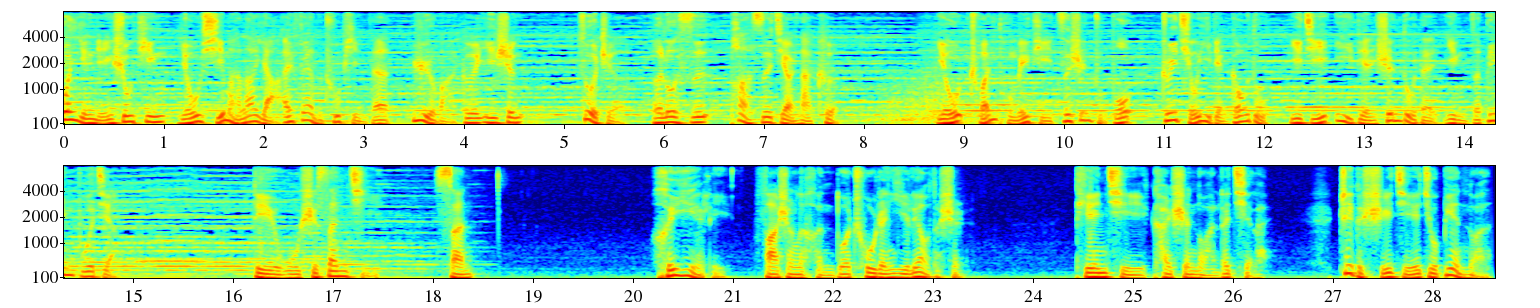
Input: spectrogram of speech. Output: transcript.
欢迎您收听由喜马拉雅 FM 出品的《日瓦戈医生》，作者俄罗斯帕斯吉尔纳克，由传统媒体资深主播追求一点高度以及一点深度的影子兵播讲。第五十三集，三。黑夜里发生了很多出人意料的事天气开始暖了起来。这个时节就变暖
